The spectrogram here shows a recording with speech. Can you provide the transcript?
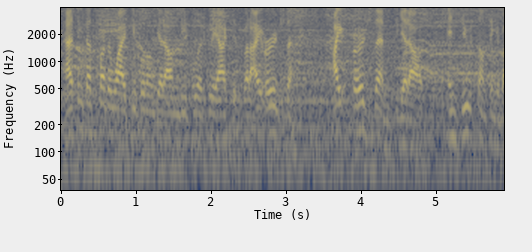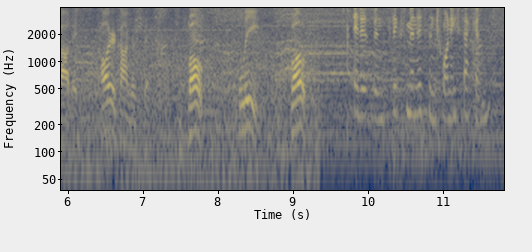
And I think that's part of why people don't get out and be politically active. But I urge them. I urge them to get out and do something about it. Call your congressman. Vote. Please, vote. It has been 6 minutes and 20 seconds.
